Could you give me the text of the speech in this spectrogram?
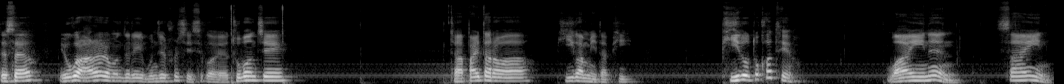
됐어요? 요걸 알아야 여러분들이 문제를 풀 수 있을 거예요. 두 번째. 자, 빨리 따라와. B 갑니다. B. B도 똑같아요. Y는 sin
